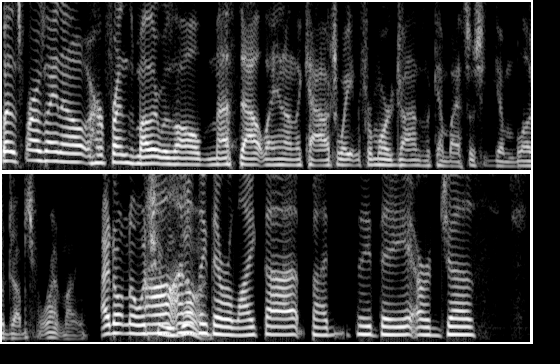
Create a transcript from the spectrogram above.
but as far as I know, her friend's mother was all methed out laying on the couch waiting for more Johns to come by so she could give them blowjobs for rent money. I don't know what she Uh, was I don't think they were like that, but they they are just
